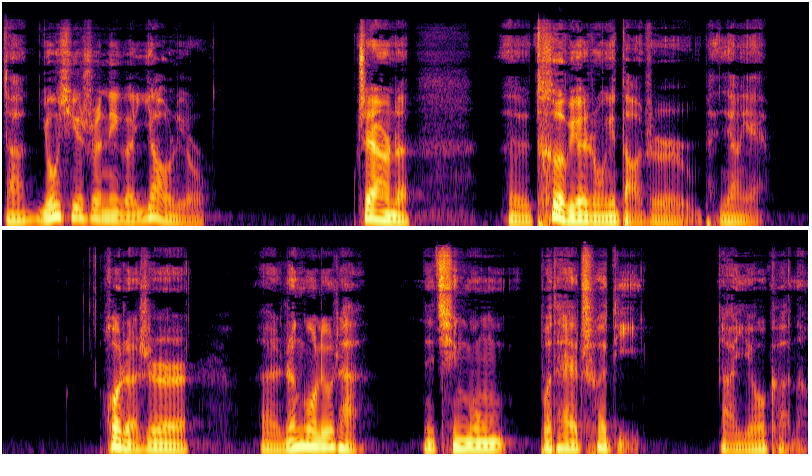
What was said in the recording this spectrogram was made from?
啊，尤其是那个药流这样的，呃，特别容易导致盆腔炎，或者是呃人工流产，那清宫不太彻底啊，也有可能，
